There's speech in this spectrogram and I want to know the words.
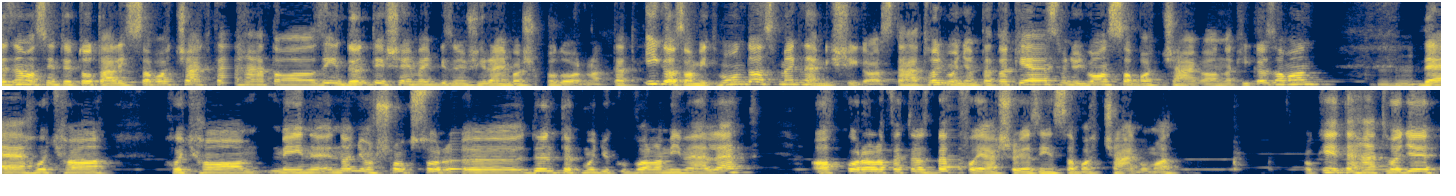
ez nem azt jelenti, hogy totális szabadság, tehát az én döntéseim egy bizonyos irányba sodornak. Tehát igaz, amit mondasz, meg nem is igaz. Tehát, hogy mondjam, tehát aki ezt mondja, hogy van szabadsága, annak igaza van, uh-huh. de hogyha, hogyha én nagyon sokszor döntök mondjuk valami mellett, akkor alapvetően az befolyásolja az én szabadságomat. Oké, okay? tehát, hogy,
